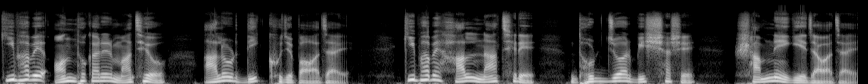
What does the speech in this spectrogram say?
কীভাবে অন্ধকারের মাঝেও আলোর দিক খুঁজে পাওয়া যায়। কীভাবে হাল না ছেড়ে ধৈর্য আর বিশ্বাসে সামনে এগিয়ে যাওয়া যায়।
